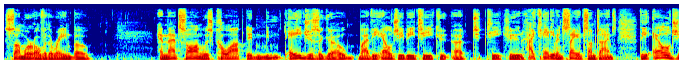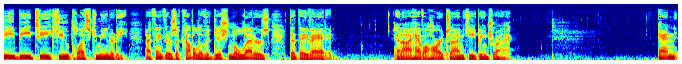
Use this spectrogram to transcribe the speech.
somewhere over the rainbow. And that song was co opted ages ago by the LGBTQ, uh, TQ, I can't even say it sometimes, the LGBTQ plus community. I think there's a couple of additional letters that they've added. And I have a hard time keeping track. And,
